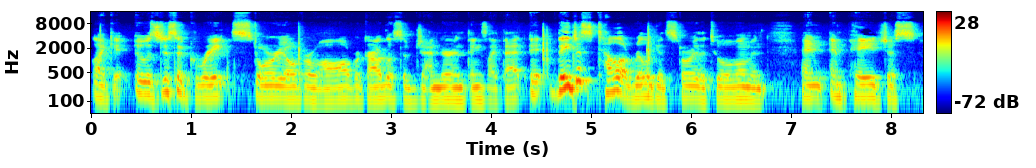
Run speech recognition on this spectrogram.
like it, it was just a great story overall, regardless of gender and things like that. It, they just tell a really good story, the two of them, and and and Page just.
